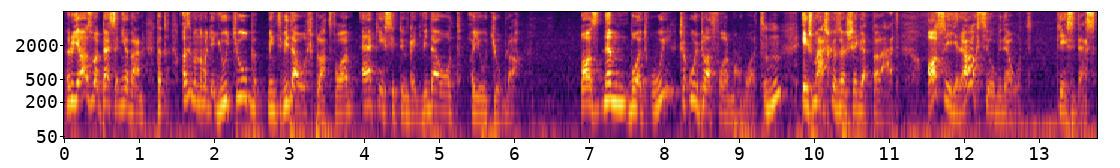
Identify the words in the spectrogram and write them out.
Mert ugye az volt persze nyilván, tehát azért mondom, hogy a YouTube, mint videós platform, elkészítünk egy videót a YouTube-ra. Az nem volt új, csak új platformon volt. Uh-huh. És más közönséget talált. Az, hogy egy reakció videót készítesz,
